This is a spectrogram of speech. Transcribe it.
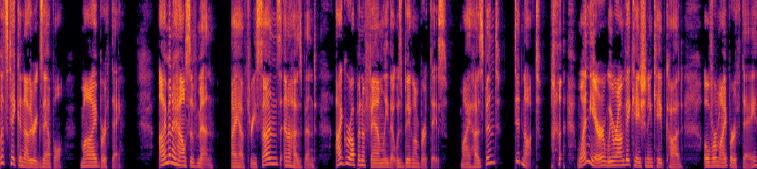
Let's take another example. My birthday. I'm in a house of men. I have three sons and a husband. I grew up in a family that was big on birthdays. My husband did not. One year we were on vacation in Cape Cod over my birthday,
